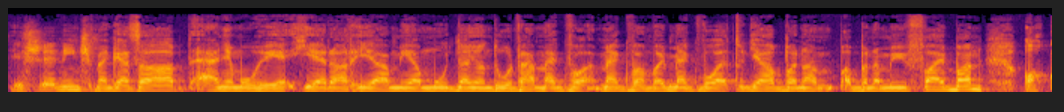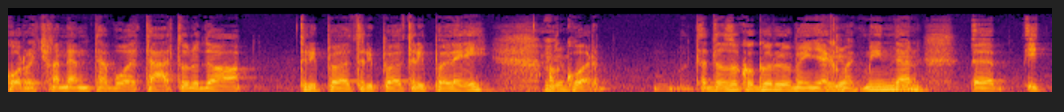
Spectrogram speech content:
és nincs meg ez a elnyomó hi- hierarchia, ami amúgy nagyon durván megva, megvan, vagy megvolt ugye abban a, abban a műfajban, akkor, hogyha nem te voltál, tudod, a triple, triple, triple A, akkor tehát azok a körülmények, Igen, meg minden. Ö, Itt,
